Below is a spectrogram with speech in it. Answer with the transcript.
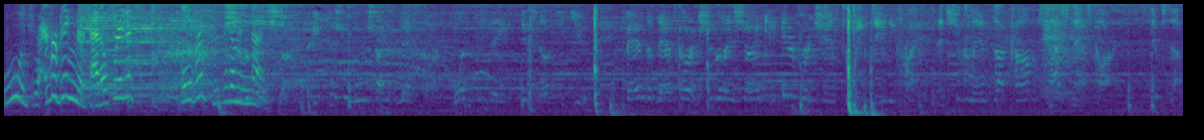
Ooh, driver picking their title favorites. Favorites. This is gonna be nice. The official moonshine of NASCAR wants to say sips up to you. Fans of NASCAR and Sugarland Shine can enter for a chance to win daily prizes at sugarlands.com slash NASCAR. Sips up.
